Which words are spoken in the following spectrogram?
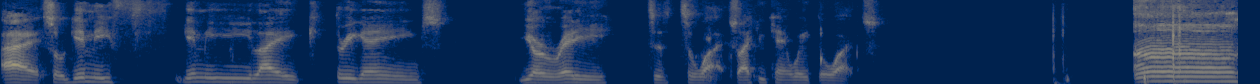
all right, so give me give me like three games you're ready to to watch, like you can't wait to watch. Uh,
